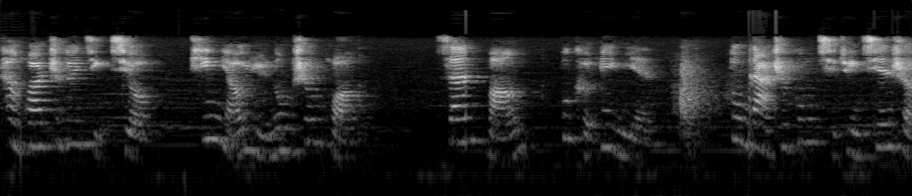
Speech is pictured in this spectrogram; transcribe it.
看花枝堆锦绣。听鸟语弄声簧。三忙不可避免。动大之宫崎骏先生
